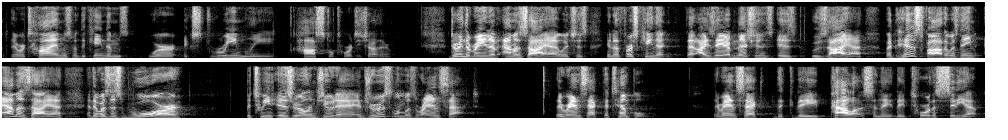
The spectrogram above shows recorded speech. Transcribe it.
But there were times when the kingdoms were extremely hostile towards each other. During the reign of Amaziah, which is, you know, the first king that, that Isaiah mentions is Uzziah, but his father was named Amaziah, and there was this war between Israel and Judah, and Jerusalem was ransacked. They ransacked the temple, they ransacked the, the palace, and they, they tore the city up.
